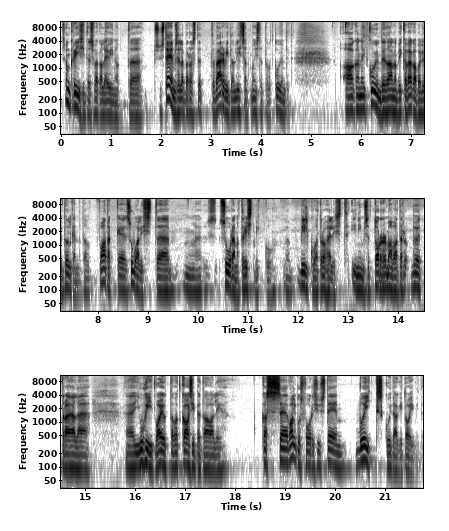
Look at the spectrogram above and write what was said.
see on kriisides väga levinud äh, süsteem, sellepärast et värvid on lihtsalt mõistetavad kujundid aga neid kujundeid annab ikka väga palju tõlgendada, vaadake suvalist äh, suuremat ristmikku, vilkuvat rohelist, inimesed tormavad vöötrajale äh,, juhid vajutavad gaasipedaali. kas see valgusfoorisüsteem võiks kuidagi toimida?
